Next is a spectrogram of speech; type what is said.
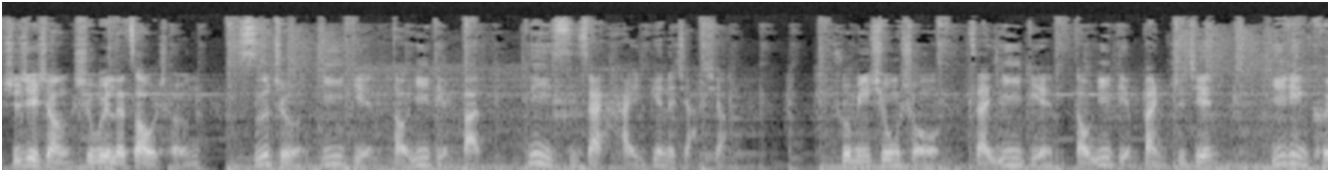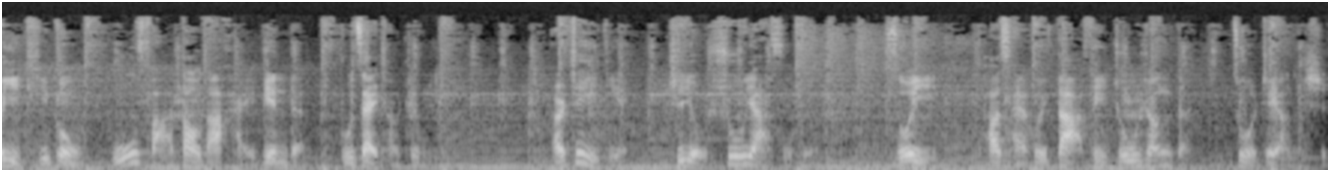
实际上是为了造成死者一点到一点半溺死在海边的假象。说明凶手在一点到一点半之间，一定可以提供无法到达海边的不在场证明，而这一点只有舒亚符合，所以他才会大费周章的做这样的事。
